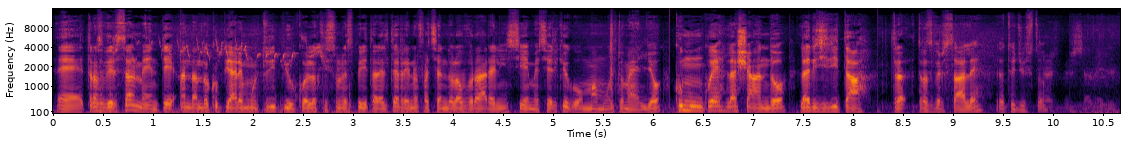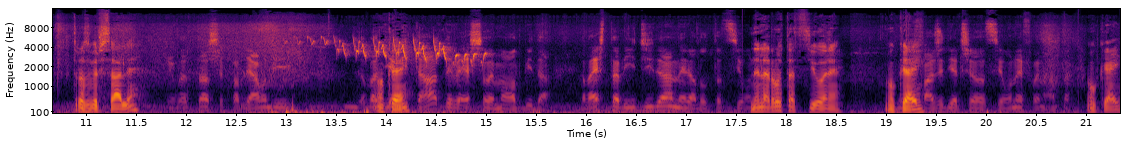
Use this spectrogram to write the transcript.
eh, trasversalmente andando a copiare molto di più quello che sono le asperità del terreno e facendo lavorare l'insieme cerchio gomma molto meglio comunque lasciando la rigidità tra trasversale detto giusto? Trasversale. trasversale In realtà se parliamo di radialità deve essere morbida, resta rigida nella rotazione. nella rotazione nella ok fase di accelerazione e frenata. ok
